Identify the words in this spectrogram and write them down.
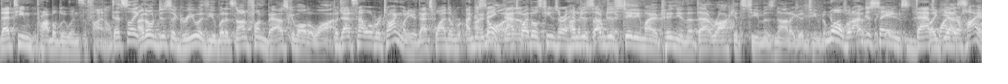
that team probably wins the finals. That's like I don't disagree with you, but it's not fun basketball to watch. But that's not what we're talking about here. That's why the I'm just I saying that's why I'm- those teams are ahead I'm of just, the I'm just stating my opinion that that Rockets team is not a good team to No, watch. No, but I'm just saying case. that's why they're higher.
